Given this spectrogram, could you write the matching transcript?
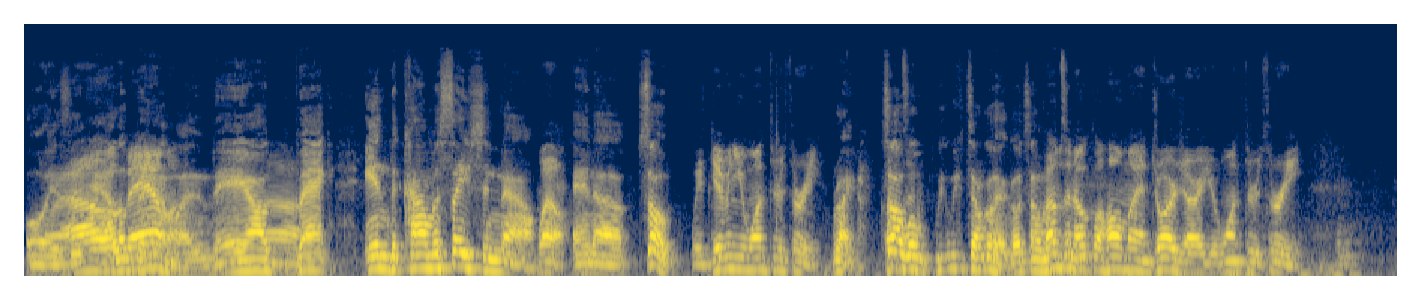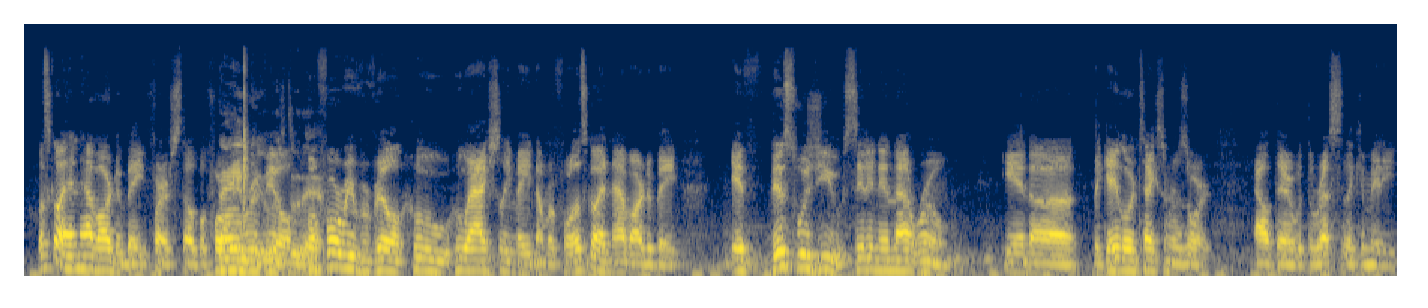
or is it Alabama. Alabama? And they are Uh. back in the conversation now. Well. and uh, so We've given you one through three. right. So well, we, we can tell them. Go ahead. Go tell them. Clemson, Oklahoma, and Georgia are your one through three. Let's go ahead and have our debate first, though, before Thank we reveal Let's do that. before we reveal who who actually made number four. Let's go ahead and have our debate. If this was you sitting in that room in uh, the Gaylord Texan Resort out there with the rest of the committee,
